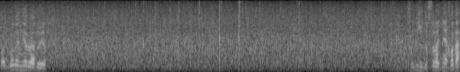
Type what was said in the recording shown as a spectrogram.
Погода не радует. Смотри же, доставать неохота.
